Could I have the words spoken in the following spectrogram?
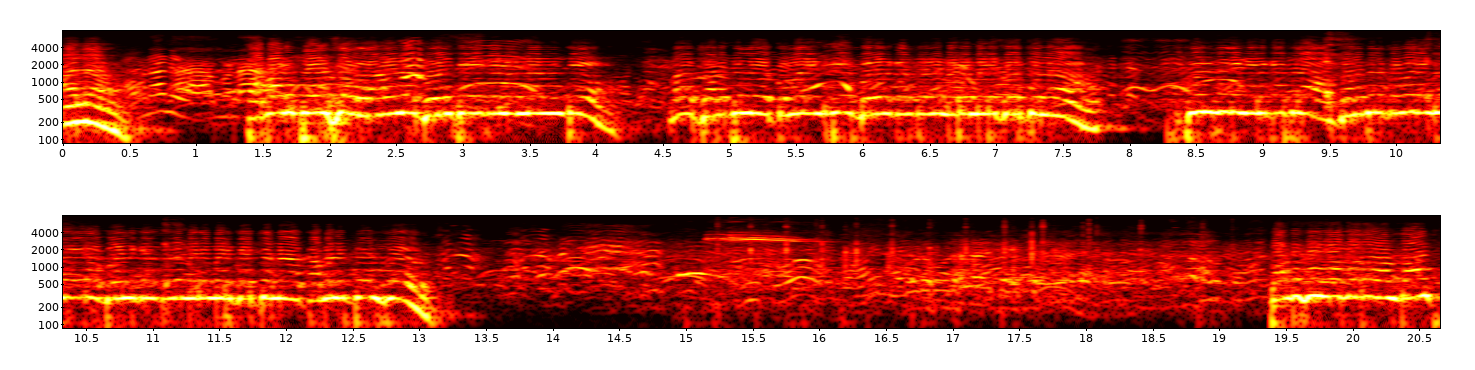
హలో కబడ్డీ ప్లేయర్స్ ఎవరైనా బోల్ చేయకుండా ఉండాలంటే మా జనపిల్లి కుమారింటికి బోల్కి వెళ్తారని మరీ మరీ కూర్చున్నాం స్కూల్ బిల్డింగ్ వెనకాతల జనపిల్లి కుమారింటి దగ్గర బోల్కి వెళ్తారని మరీ మరీ కూర్చున్నాం కబడ్డీ ప్లేయర్స్ కంటిసింగ్ వన్ పాయింట్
